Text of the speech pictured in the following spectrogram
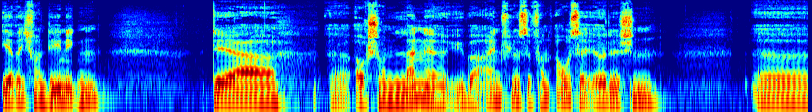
Erich von Däniken, der äh, auch schon lange über Einflüsse von Außerirdischen äh,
